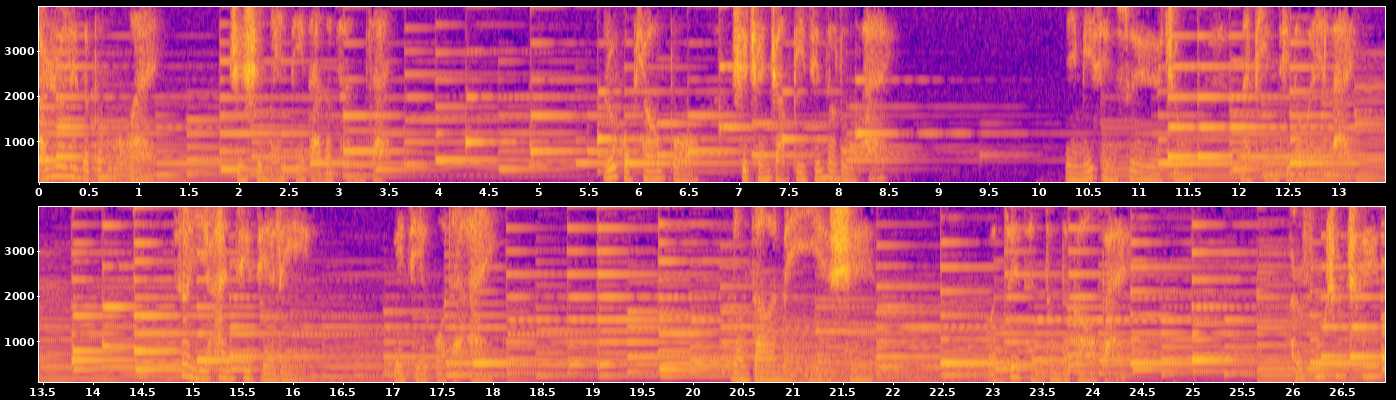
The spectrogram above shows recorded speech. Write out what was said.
而热烈的崩坏，只是没抵达的存在。如果漂泊是成长必经的路牌，你迷醒岁月中那贫瘠的未来，像遗憾季节里未结果的爱，弄脏了每一页诗，吻最疼痛的告白，而风声吹到。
